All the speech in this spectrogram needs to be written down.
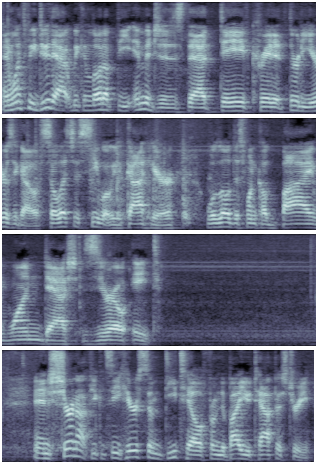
And once we do that, we can load up the images that Dave created 30 years ago. So let's just see what we've got here. We'll load this one called by 1-08. And sure enough, you can see here's some detail from the Bayeux Tapestry.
